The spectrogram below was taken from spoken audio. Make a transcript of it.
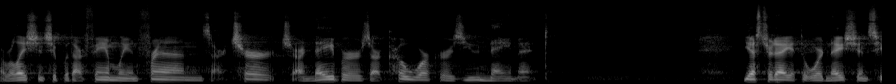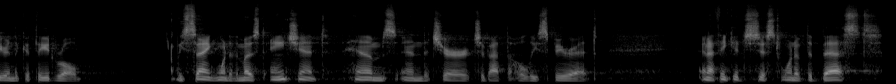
our relationship with our family and friends, our church, our neighbors, our coworkers, you name it. Yesterday at the ordinations here in the cathedral, we sang one of the most ancient hymns in the church about the Holy Spirit. And I think it's just one of the best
